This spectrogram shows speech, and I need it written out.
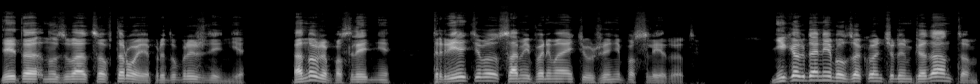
И это называется второе предупреждение. Оно же последнее. Третьего, сами понимаете, уже не последует. Никогда не был законченным педантом,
